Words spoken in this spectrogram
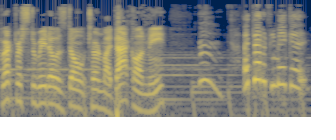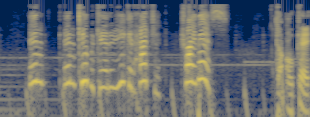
breakfast Doritos don't turn my back on me. Hmm. I bet if you make a in incubator, you could hatch it. Try this. Okay,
